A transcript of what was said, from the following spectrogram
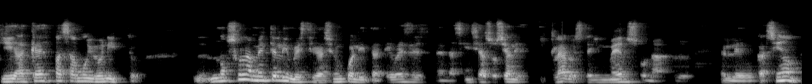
Y acá pasa muy bonito. No solamente la investigación cualitativa es de, las ciencias sociales, y claro, está inmerso en la, educación,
